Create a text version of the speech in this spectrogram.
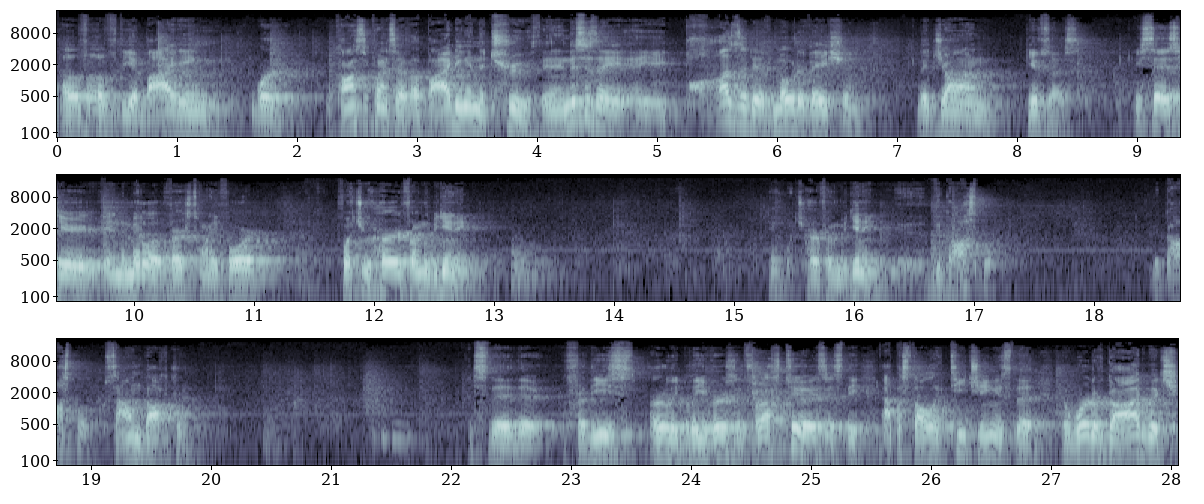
of, of the abiding word, the consequence of abiding in the truth. And this is a, a positive motivation that John gives us. He says here in the middle of verse 24, what you heard from the beginning. What you heard from the beginning, the gospel. The gospel, sound doctrine. It's the, the for these early believers and for us too, it's, it's the apostolic teaching, it's the, the word of God, which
